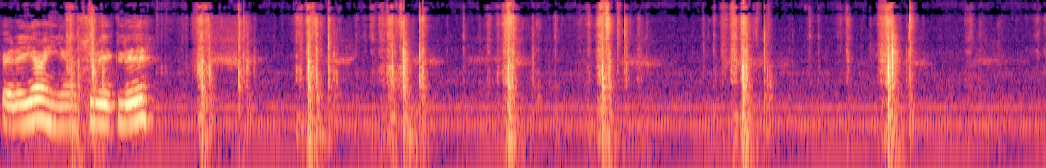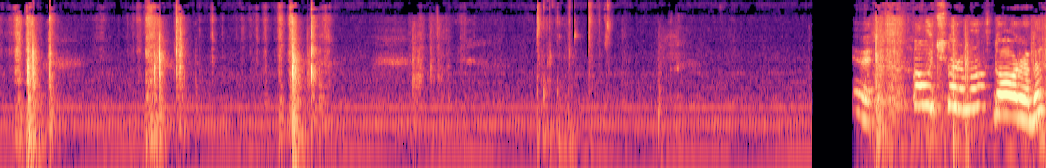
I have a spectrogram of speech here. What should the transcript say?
Şöyle yan yan sürekli Evet, doğradım.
